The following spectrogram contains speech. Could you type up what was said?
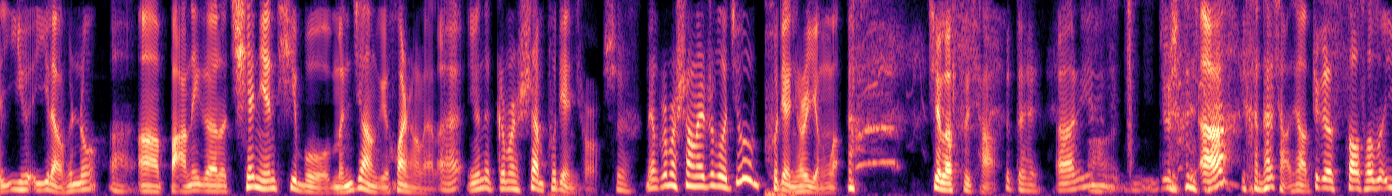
一一两分钟啊啊把那个千年替补门将给换上来了，哎，因为那哥们儿善扑点球，是那哥们儿上来之后就扑点球赢了，进了四强。对啊，你就是啊，你很难想象这个骚操作一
